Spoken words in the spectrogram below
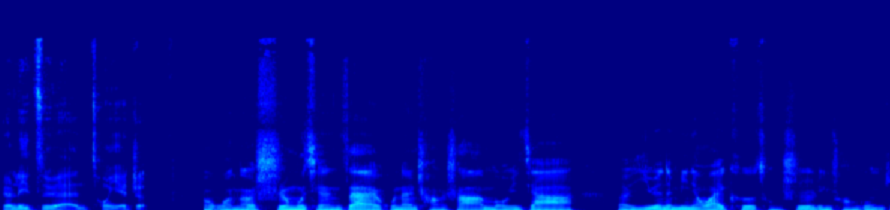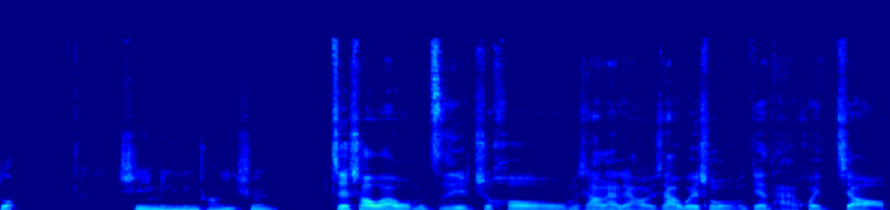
人力资源从业者。我呢是目前在湖南长沙某一家呃医院的泌尿外科从事临床工作，是一名临床医生。介绍完我们自己之后，我们想来聊一下为什么我们电台会叫。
